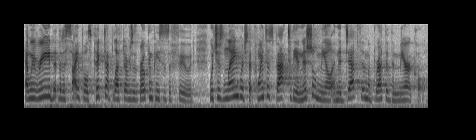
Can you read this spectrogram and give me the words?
And we read that the disciples picked up leftovers of broken pieces of food, which is language that points us back to the initial meal and the depth and the breadth of the miracle.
